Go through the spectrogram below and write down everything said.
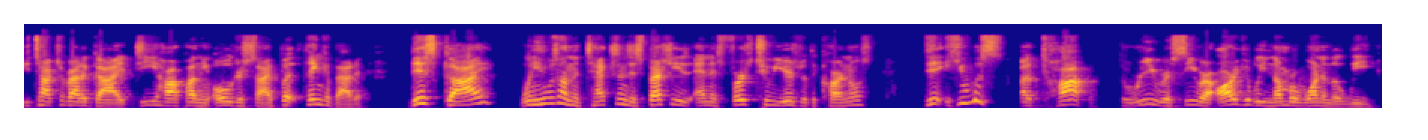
you talked about a guy, D Hop on the older side, but think about it. This guy, when he was on the Texans, especially and his first two years with the Cardinals, he was a top three receiver, arguably number one in the league.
